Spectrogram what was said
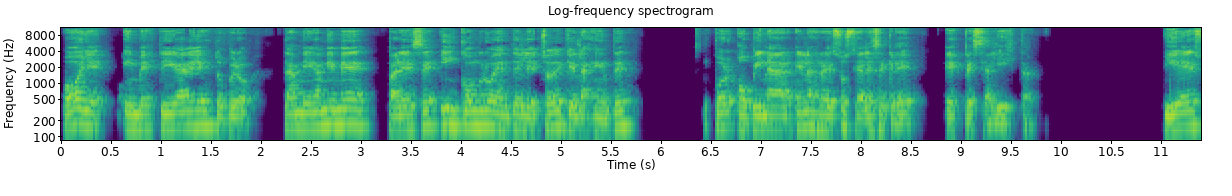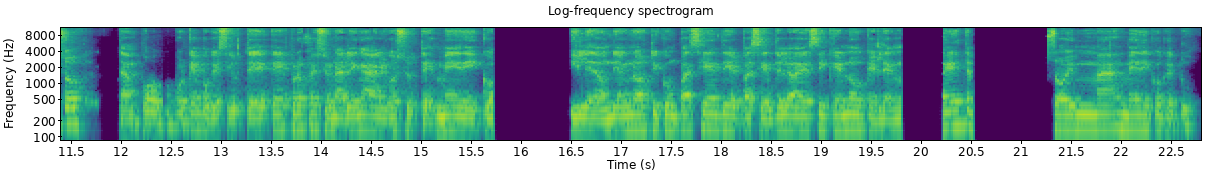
Oye, investiga esto, pero también a mí me parece incongruente el hecho de que la gente, por opinar en las redes sociales, se cree especialista. Y eso tampoco. ¿Por qué? Porque si usted es profesional en algo, si usted es médico y le da un diagnóstico a un paciente y el paciente le va a decir que no, que el diagnóstico es este, soy más médico que tú.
